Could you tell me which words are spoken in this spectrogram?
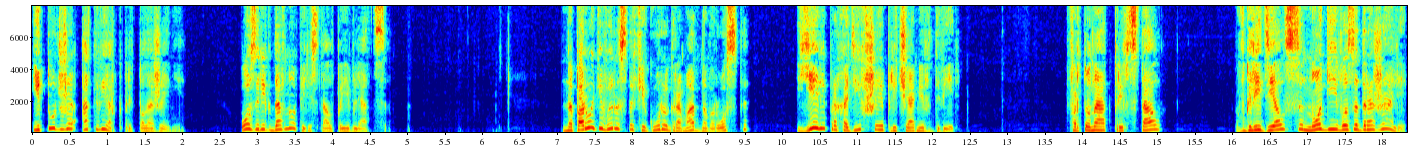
и тут же отверг предположение. Озрик давно перестал появляться. На пороге выросла фигура громадного роста, еле проходившая плечами в дверь. Фортунат привстал, вгляделся, ноги его задрожали.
